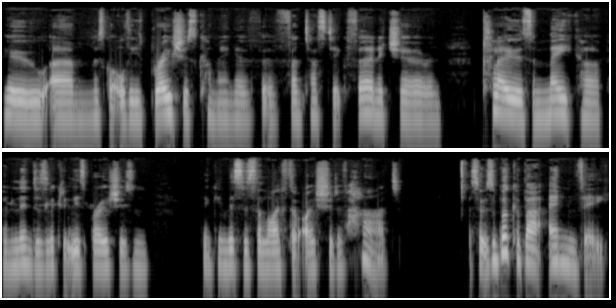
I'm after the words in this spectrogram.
who um, has got all these brochures coming of, of, fantastic furniture and clothes and makeup. And Linda's looking at these brochures and thinking, this is the life that I should have had. So it's a book about envy.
